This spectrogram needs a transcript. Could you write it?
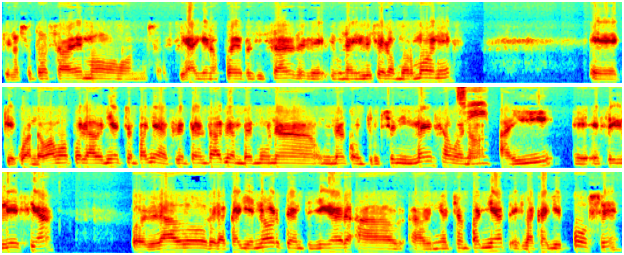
que nosotros sabemos, no sé si alguien nos puede precisar, de, una iglesia de los mormones, eh, que cuando vamos por la avenida Champañat, de frente al Davian, vemos una, una construcción inmensa, bueno, ahí eh, esa iglesia por el lado de la calle norte, antes de llegar a, Avenida Champañat, es la calle Pose.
